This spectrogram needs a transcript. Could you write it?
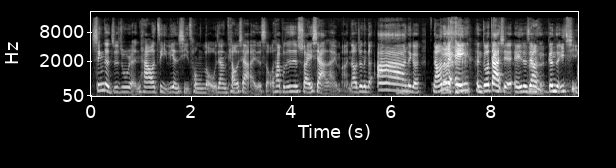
新的蜘蛛人，他要自己练习从楼这样跳下来的时候，他不是是摔下来嘛？然后就那个啊，嗯、那个，然后那个 A 很多大写 A 就这样跟着一起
